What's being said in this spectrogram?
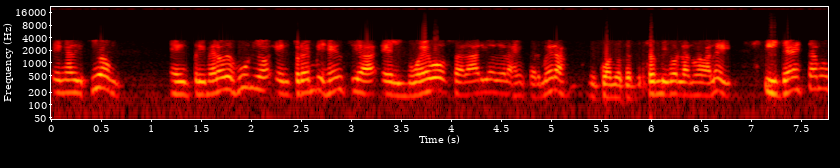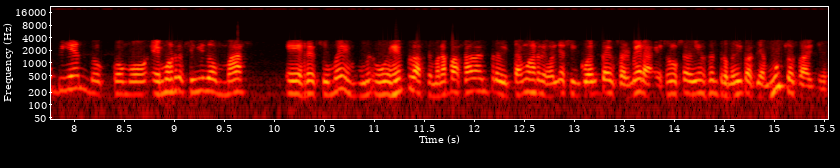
en adición, en primero de junio entró en vigencia el nuevo salario de las enfermeras cuando se puso en vigor la nueva ley y ya estamos viendo como hemos recibido más eh, resumen, un, ejemplo, la semana pasada entrevistamos alrededor de 50 enfermeras, eso no se había en Centro Médico hacía muchos años,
